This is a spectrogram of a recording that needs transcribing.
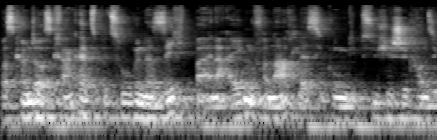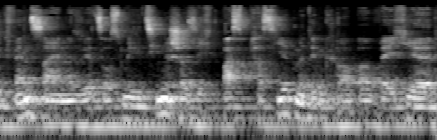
Was könnte aus krankheitsbezogener Sicht bei einer Eigenvernachlässigung die psychische Konsequenz sein? Also jetzt aus medizinischer Sicht, was passiert mit dem Körper? Welche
